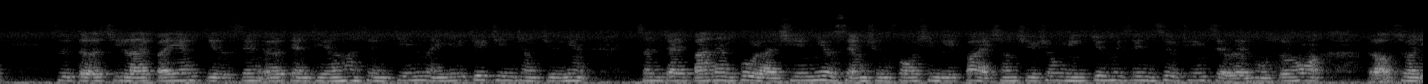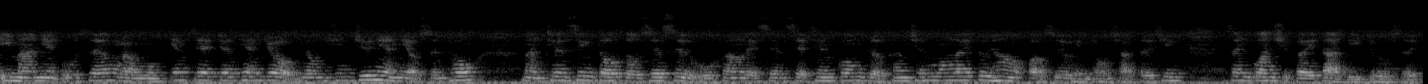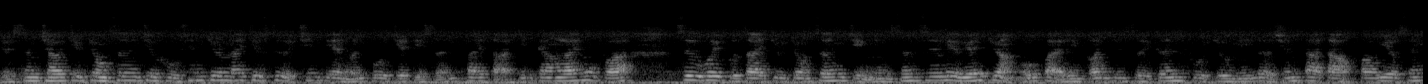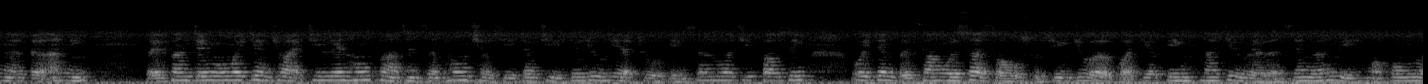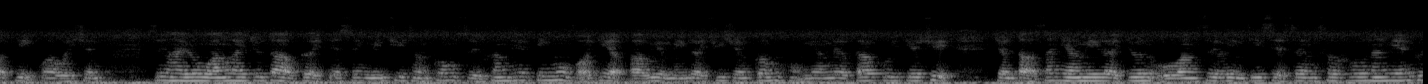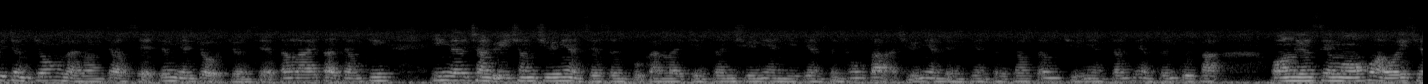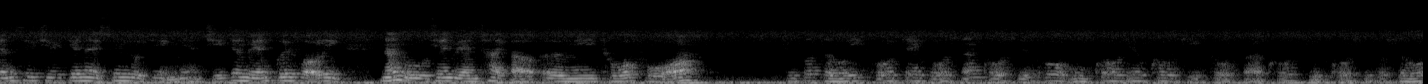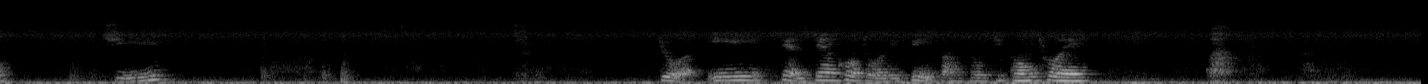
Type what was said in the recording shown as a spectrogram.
只得起来白羊九仙而点天下圣经，每日就经常去念。三灾八难不来心，又想请佛心礼拜，想去兄明智慧心，就听小人胡说话。老孙一马念无声，老母见些真天咒，用心去念有神通。满天星斗斗些事，无方列先谢天公，各方前往来对号，保佑灵通晓得心。三观许悲大地主，舍救三超救众生，救苦先救来救世，钦点文不绝地神，拜大金刚来护法。智慧不萨就众生经三十六元卷五百零干净水根辅助弥勒心大道，保佑生儿得安宁。北方金乌为正帅，金莲红发成神通，求西郊去接入夜，土顶生落去包心。未见北方为帅所无属性，就恶寡结兵。那就为人先安利，我功落地，化为神。四海龙王来主道，各界神明去成功，使方天兵护佛界，保佑弥勒去玄宫，弘扬了高贵接续。转到三阳弥勒尊，吾王司令及写生，守护南面归正中，来往教写真言咒，转写当来大将军。因而常于常去念，学生不敢来见身，去念一遍神通法，去念两遍得超生，去念三遍神鬼怕。王灵仙魔化为全虚区间内心入境念，其真元归佛令，南无天元太保阿弥陀佛。十个手一个这个三个四个五个六个七个八个九个十个手，起。左一线先后陀离臂放手机公推。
